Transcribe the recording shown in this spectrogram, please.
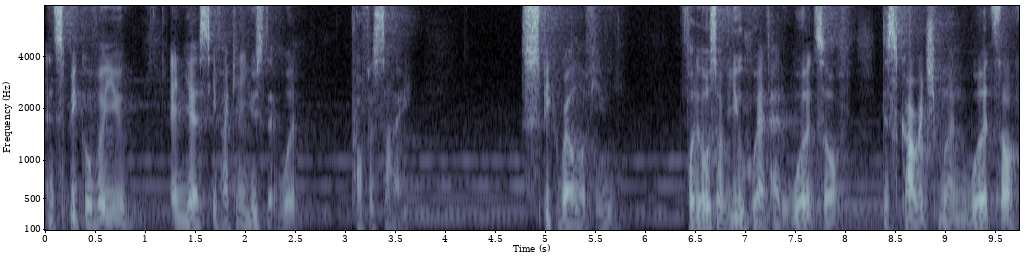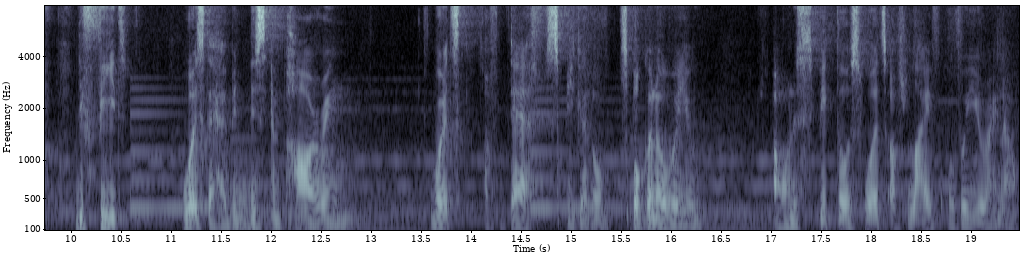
and speak over you. And yes, if I can use that word, prophesy, to speak well of you. For those of you who have had words of discouragement, words of defeat, words that have been disempowering, words of death spoken over, spoken over you, I want to speak those words of life over you right now.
